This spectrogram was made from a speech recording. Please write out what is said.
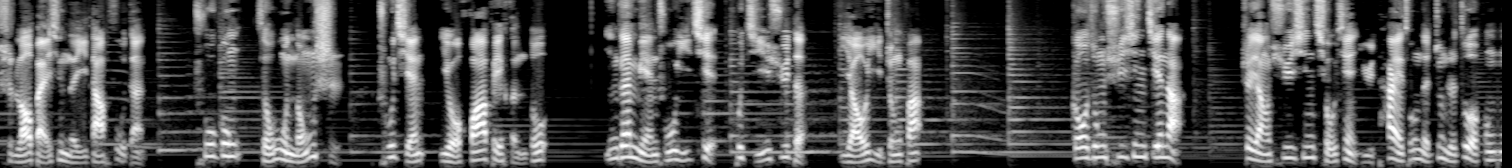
是老百姓的一大负担，出工则务农时，出钱又花费很多，应该免除一切不急需的徭役征发。高宗虚心接纳，这样虚心求见与太宗的政治作风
